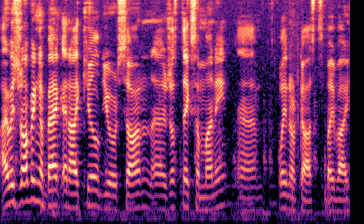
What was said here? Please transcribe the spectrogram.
I was robbing a bank and I killed your son. Uh, just take some money. Um, cleaner costs. Bye bye.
